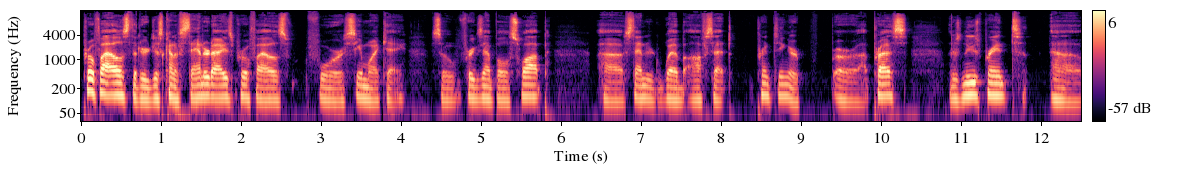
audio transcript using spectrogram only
profiles that are just kind of standardized profiles for CMYK. So, for example, SWOP, uh, standard web offset printing or, or uh, press. There's newsprint, uh,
